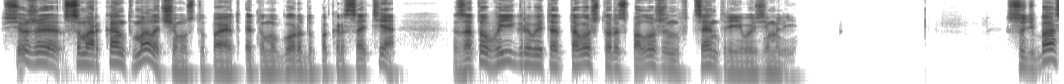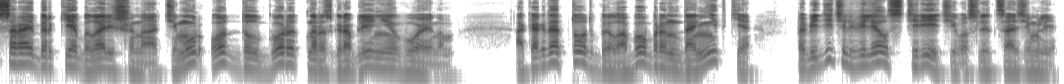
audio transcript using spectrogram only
Все же Самарканд мало чем уступает этому городу по красоте, зато выигрывает от того, что расположен в центре его земли. Судьба Сарай-Берке была решена. Тимур отдал город на разграбление воинам. А когда тот был обобран до нитки, победитель велел стереть его с лица земли.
